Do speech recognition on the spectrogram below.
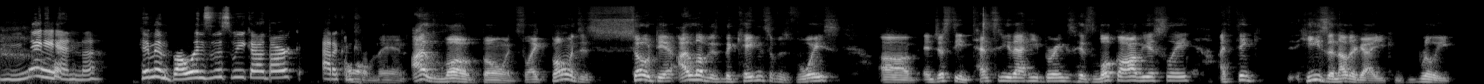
man, him and Bowens this week on Dark out of control. oh man, I love Bowens. Like Bowens is so damn. I love his, the cadence of his voice, um, and just the intensity that he brings. His look, obviously, I think he's another guy you can really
